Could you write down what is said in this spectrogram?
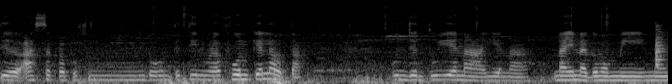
ते आज सकाळपासून दोन ते तीन वेळा फोन केला होता. गुंजन तू ये ना ये ना. नाही ना ग मम्मी मी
